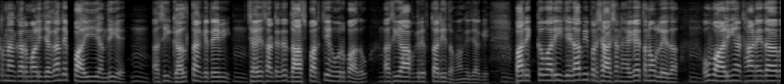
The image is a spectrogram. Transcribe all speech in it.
ਘਟਨਾ ਕਰਮ ਵਾਲੀ ਜਗ੍ਹਾ ਤੇ ਪਾਈ ਜਾਂਦੀ ਹੈ ਹੂੰ। ਅਸੀਂ ਗਲਤ ਆ ਕਿਤੇ ਵੀ ਹੂੰ। ਚਾਹੇ ਸਾਡੇ ਤੇ 10 ਪਰਚੇ ਹੋਰ ਪਾ ਦਿਓ ਹੂੰ। ਅਸੀਂ ਆਪ ਗ੍ਰਿਫਤਾਰੀ ਦਵਾਂਗੇ ਜਾ ਕੇ ਹੂੰ। ਪਰ ਇੱਕ ਵਾਰੀ ਜਿਹੜਾ ਵੀ ਪ੍ਰਸ਼ਾਸਨ ਹੈਗਾ ਧਨੌਲੇ ਦਾ ਹੂੰ। ਉਹ ਵਾਲੀਆਂ ਥਾਣੇ ਦਾ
